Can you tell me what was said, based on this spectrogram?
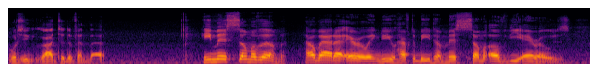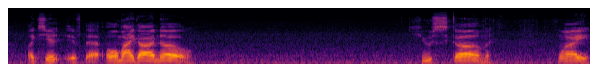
What's he got to defend that? He missed some of them. How bad at arrowing do you have to be to miss some of the arrows? Like, if that... Oh my god, no. You scum. Why?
